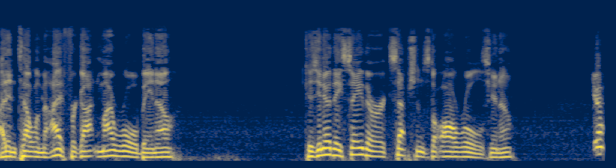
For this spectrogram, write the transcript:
I didn't tell him. I had forgotten my rule, Bino. Because, you know, they say there are exceptions to all rules, you know? Yeah.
